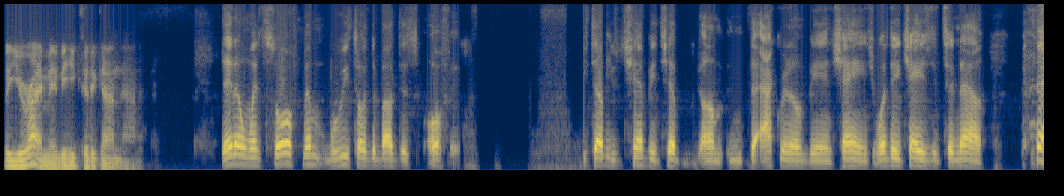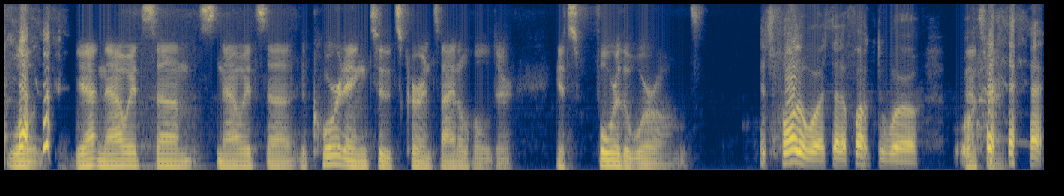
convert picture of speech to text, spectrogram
But you're right. Maybe he could have gotten out of it. they don't went soft. Remember we talked about this off AEW championship, um, the acronym being changed. What they changed it to now? Well, yeah, now it's um now it's uh according to its current title holder, it's for the world. It's for the world instead of fuck the world. That's right.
